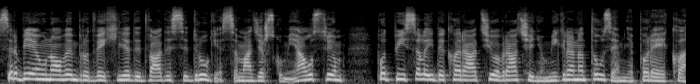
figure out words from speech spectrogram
Srbija je u novembru 2022. sa Mađarskom i Austrijom potpisala i deklaraciju o vraćanju migranata u zemlje porekla.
